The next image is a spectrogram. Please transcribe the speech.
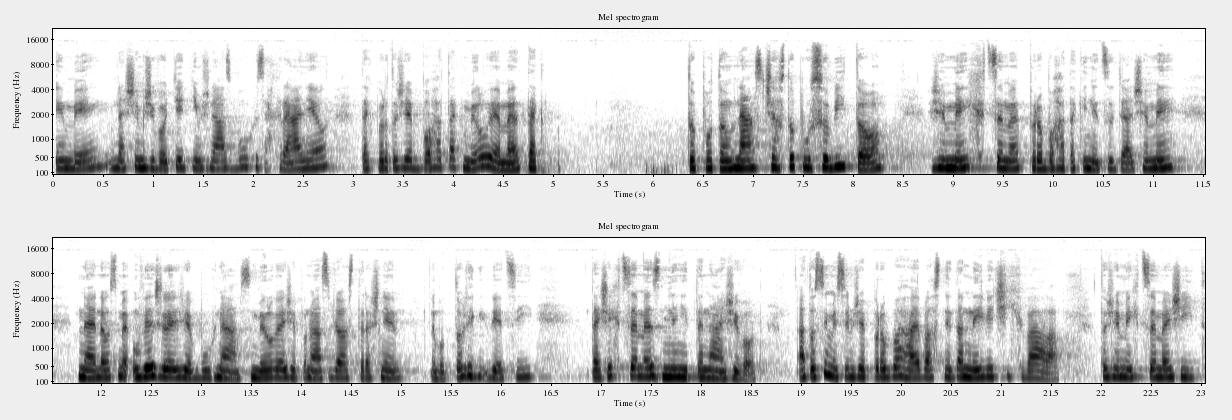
i my v našem životě, tím, že nás Bůh zachránil, tak protože Boha tak milujeme, tak to potom v nás často působí to, že my chceme pro Boha taky něco dělat, že my najednou jsme uvěřili, že Bůh nás miluje, že pro nás udělal strašně, nebo tolik věcí, takže chceme změnit ten náš život. A to si myslím, že pro Boha je vlastně ta největší chvála. To, že my chceme žít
